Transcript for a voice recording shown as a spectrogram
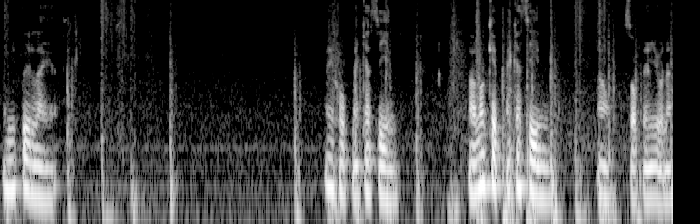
อันนี้ปืนอะไรอะ่ะ ไม่ครบแมกกาซีน เราต้องเก็บแมกกาซีน เอาศพยังอยู่นะ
